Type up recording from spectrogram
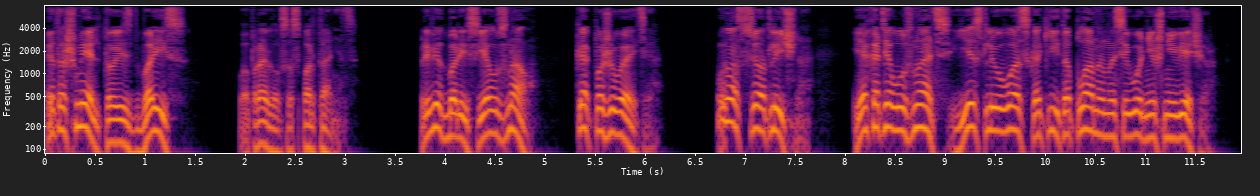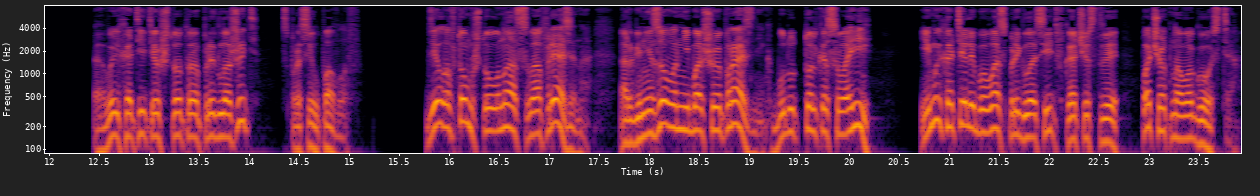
Это Шмель, то есть Борис!» — поправился спартанец. «Привет, Борис, я узнал. Как поживаете?» У нас все отлично. Я хотел узнать, есть ли у вас какие-то планы на сегодняшний вечер. А вы хотите что-то предложить? Спросил Павлов. Дело в том, что у нас во Фрязино организован небольшой праздник, будут только свои, и мы хотели бы вас пригласить в качестве почетного гостя.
